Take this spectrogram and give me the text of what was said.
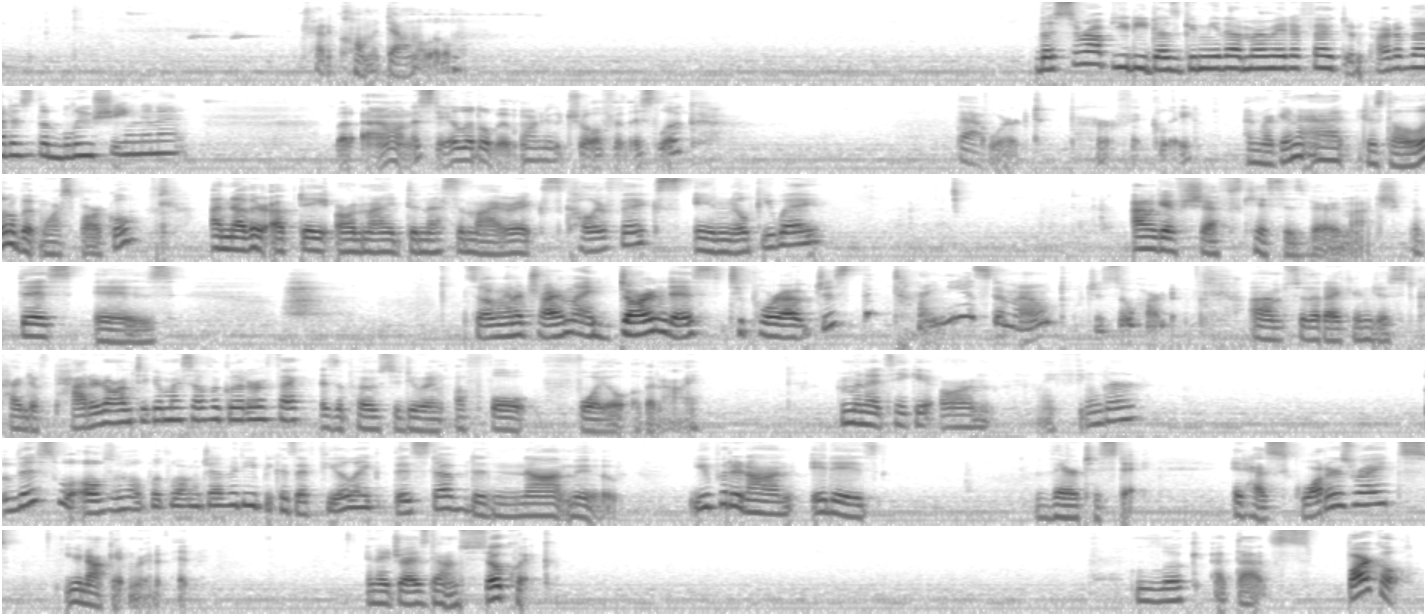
try to calm it down a little. The Surratt Beauty does give me that mermaid effect, and part of that is the blue sheen in it. but I want to stay a little bit more neutral for this look. That worked perfectly. And we're gonna add just a little bit more sparkle. Another update on my Danessa Myricks Color Fix in Milky Way. I don't give chef's kisses very much, but this is so I'm going to try my darndest to pour out just the tiniest amount, which is so hard, um, so that I can just kind of pat it on to give myself a glitter effect as opposed to doing a full foil of an eye. I'm going to take it on my finger. This will also help with longevity because I feel like this stuff does not move. You put it on, it is there to stay. It has squatter's rights, you're not getting rid of it. And it dries down so quick. Look at that sparkle.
